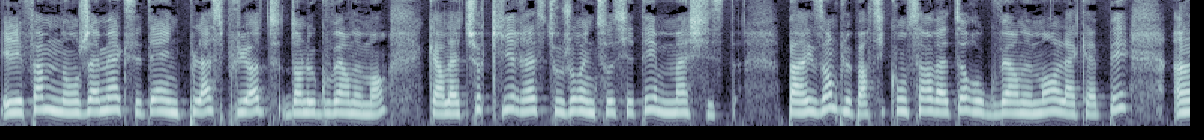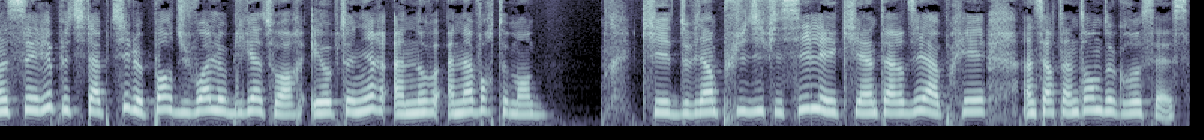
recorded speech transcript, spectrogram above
Et les femmes n'ont jamais accédé à une place plus haute dans le gouvernement, car la Turquie reste toujours une société machiste. Par exemple, le parti conservateur au gouvernement, l'AKP, a inséré petit à petit le port du voile obligatoire et obtenir un, un avortement qui devient plus difficile et qui est interdit après un certain temps de grossesse.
